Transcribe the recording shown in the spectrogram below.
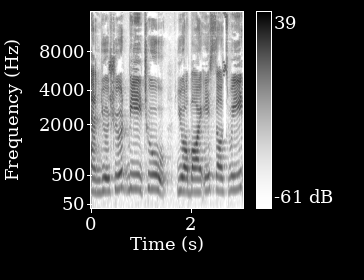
and you should be too your boy is so sweet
